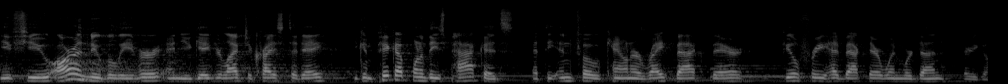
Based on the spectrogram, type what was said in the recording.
If you are a new believer and you gave your life to Christ today, you can pick up one of these packets at the info counter right back there. Feel free, head back there when we're done. There you go.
